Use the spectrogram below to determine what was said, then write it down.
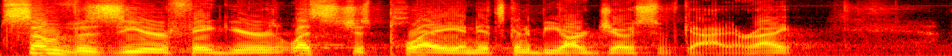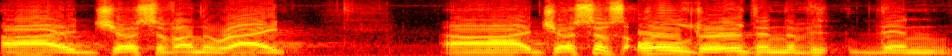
some vizier figure. Let's just play, and it's going to be our Joseph guy, all right? Uh, Joseph on the right. Uh, Joseph's older than, the, than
